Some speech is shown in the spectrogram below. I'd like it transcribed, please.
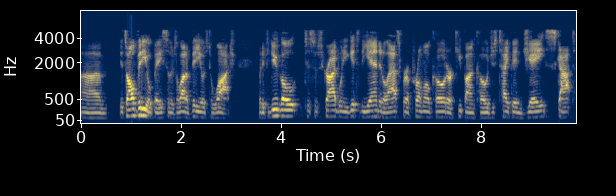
um, it's all video based, so there's a lot of videos to watch. But if you do go to subscribe, when you get to the end, it'll ask for a promo code or a coupon code. Just type in J Scott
